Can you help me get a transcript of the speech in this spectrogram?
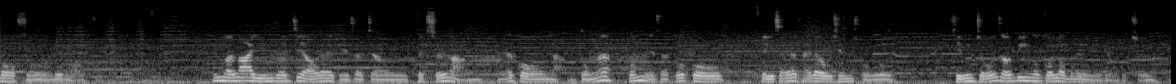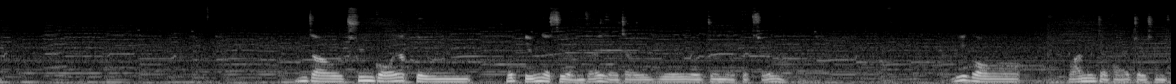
會囉嗦呢個。咁啊，拉遠咗之後咧，其實就滴水岩係一個岩洞啦。咁其實嗰個地勢都睇得好清楚嘅。前面左手邊嗰個粒位嚟嘅就係滴水岩。咁就穿過一段好短嘅樹林仔，其就要進入滴水岩。呢個畫面就睇得最清楚。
